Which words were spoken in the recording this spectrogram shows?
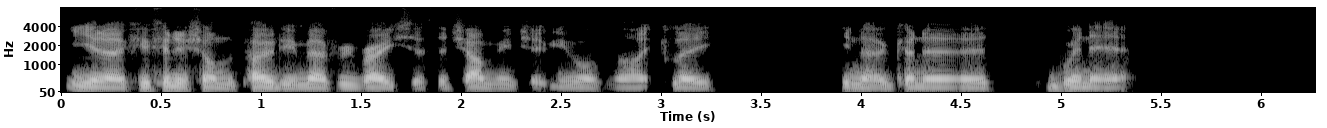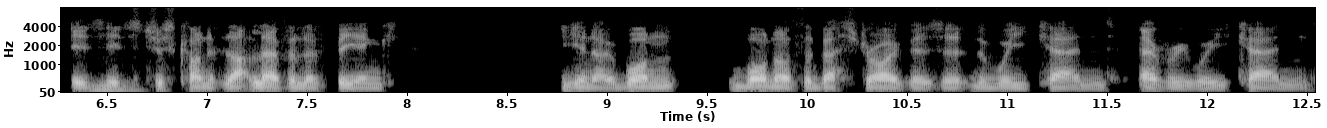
You know, if you finish on the podium every race of the championship, you're more than likely, you know, going to win it. It's it's mm. just kind of that level of being, you know, one one of the best drivers at the weekend every weekend,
